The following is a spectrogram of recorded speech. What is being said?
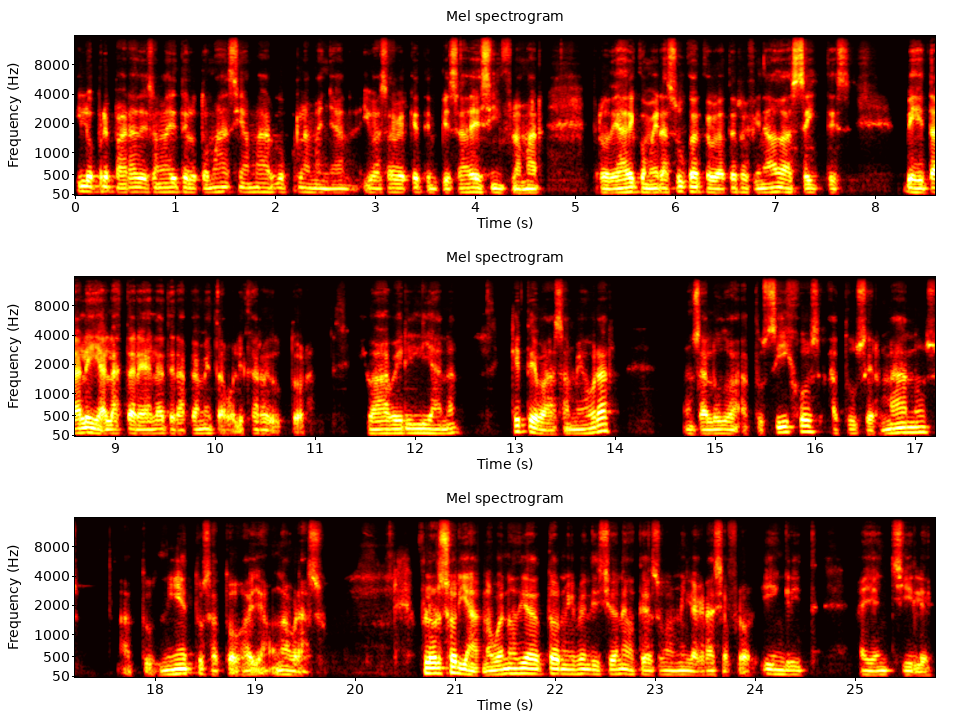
Y lo preparas de esa manera y te lo tomas así amargo por la mañana y vas a ver que te empieza a desinflamar. Pero deja de comer azúcar, carbohidratos refinados, aceites vegetales y a las tareas de la terapia metabólica reductora. Y vas a ver, Iliana, que te vas a mejorar. Un saludo a tus hijos, a tus hermanos, a tus nietos, a todos allá. Un abrazo. Flor Soriano, buenos días, doctor. Mil bendiciones a usted y a su familia. Gracias, Flor. Ingrid, allá en Chile.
